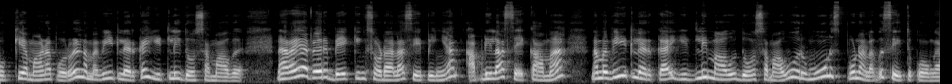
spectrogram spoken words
முக்கியமான பொருள் நம்ம வீட்டில் இருக்க இட்லி தோசை மாவு. நிறைய பேர் பேக்கிங் சோடாலாம் சேர்ப்பீங்க. அப்படிலாம் சேர்க்காம நம்ம வீட்டில் இருக்க இட்லி மாவு தோசை மாவு ஒரு மூணு ஸ்பூன் அளவு சேர்த்துக்கோங்க.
